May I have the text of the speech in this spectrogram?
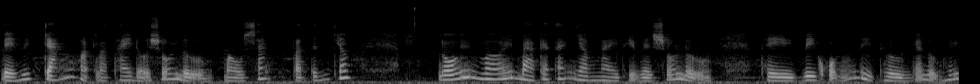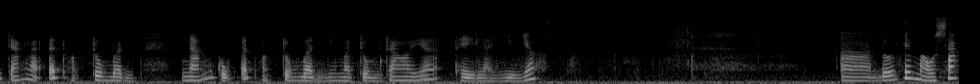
Về huyết trắng hoặc là thay đổi số lượng màu sắc và tính chất. Đối với ba cái tác nhân này thì về số lượng thì vi khuẩn thì thường cái lượng huyết trắng là ít hoặc trung bình. Nấm cũng ít hoặc trung bình nhưng mà trùng roi á, thì là nhiều nhất. À, đối với màu sắc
